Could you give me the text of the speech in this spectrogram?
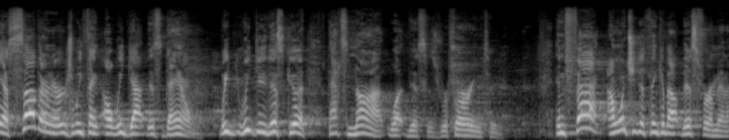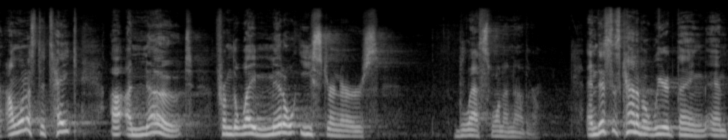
as Southerners, we think, oh, we got this down. We, we do this good. That's not what this is referring to. In fact, I want you to think about this for a minute. I want us to take a, a note from the way Middle Easterners bless one another. And this is kind of a weird thing, and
